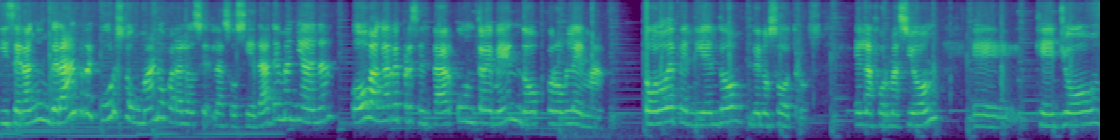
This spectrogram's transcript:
y serán un gran recurso humano para la sociedad de mañana o van a representar un tremendo problema, todo dependiendo de nosotros. En la formación eh, que yo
